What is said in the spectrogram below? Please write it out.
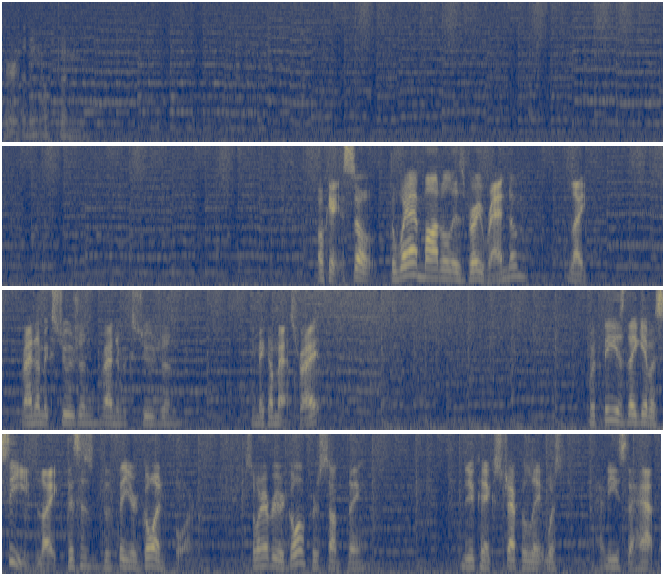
Here, let me open Okay, so the way I model is very random. Like, random extrusion, random extrusion. You make a mess, right? With these, they give a seed. Like, this is the thing you're going for. So whenever you're going for something, you can extrapolate what needs to happen.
